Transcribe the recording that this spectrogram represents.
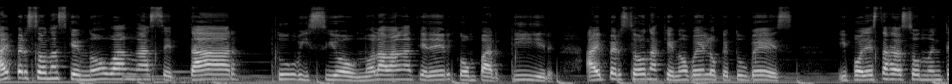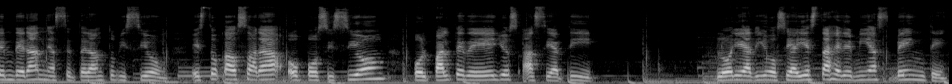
Hay personas que no van a aceptar tu visión, no la van a querer compartir. Hay personas que no ven lo que tú ves y por esta razón no entenderán ni aceptarán tu visión. Esto causará oposición por parte de ellos hacia ti. Gloria a Dios. Y ahí está Jeremías 20,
